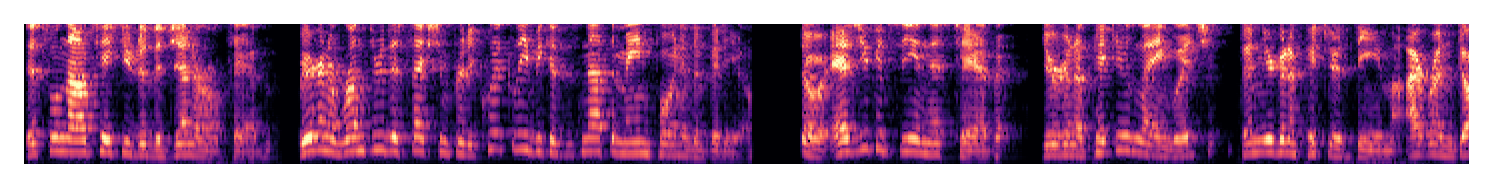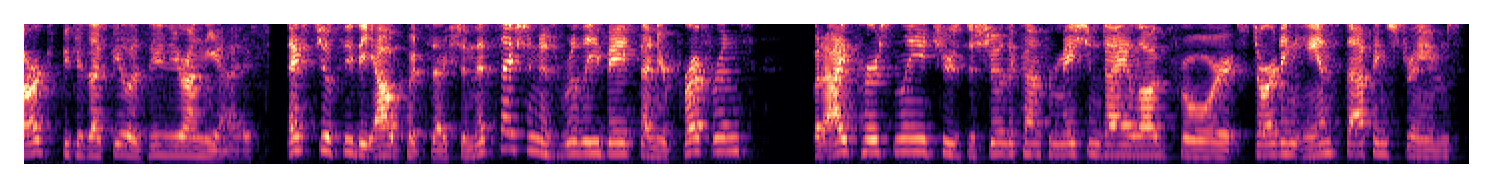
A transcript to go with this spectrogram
This will now take you to the General tab. We're going to run through this section pretty quickly because it's not the main point of the video. So, as you can see in this tab, you're going to pick your language, then you're going to pick your theme. I run dark because I feel it's easier on the eyes. Next, you'll see the output section. This section is really based on your preference, but I personally choose to show the confirmation dialog for starting and stopping streams,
